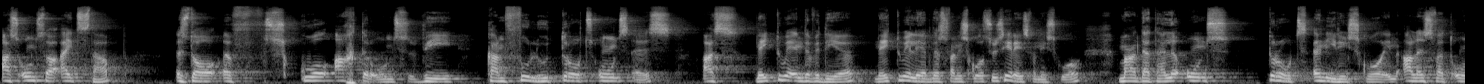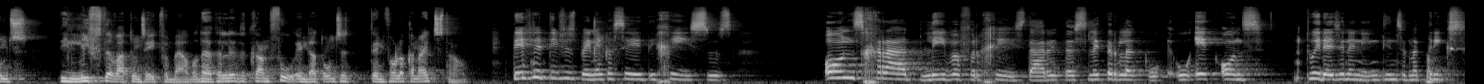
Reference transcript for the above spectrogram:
as ons daar uitstap is daar 'n skool agter ons wie kan voel hoe trots ons is as net twee individue, net twee leerders van die skool soos die res van die skool, maar dat hulle ons trots in hierdie skool en alles wat ons die liefde wat ons het vir Bybel, dat hulle dit kan voel en dat ons dit ten volle kan uitstraal. Definitief soos Benny gesê het, die gees soos ons graad lewe vir gees. Daar dit is letterlik hoe, hoe ek ons 2019 se matrieks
